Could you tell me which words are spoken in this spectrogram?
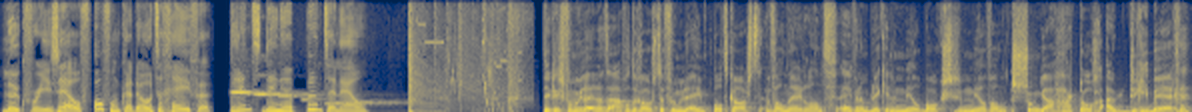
Leuk voor jezelf of om cadeau te geven. Printdingen.nl Dit is Formule 1 aan tafel, de grootste Formule 1 podcast van Nederland. Even een blik in de mailbox. Een mail van Sonja Hartog uit Driebergen.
